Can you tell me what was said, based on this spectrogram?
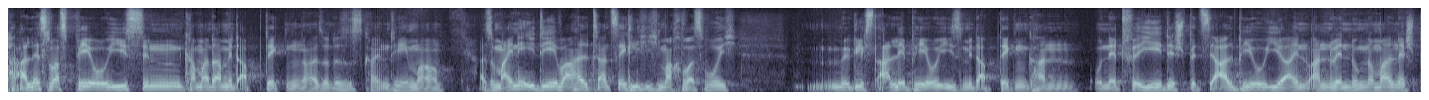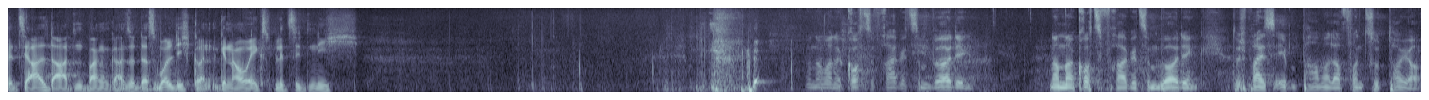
Alles, was POIs sind, kann man damit abdecken. Also das ist kein Thema. Also meine Idee war halt tatsächlich, ich mache was, wo ich möglichst alle POIs mit abdecken kann und nicht für jede Spezial-POI-Anwendung nochmal eine Spezialdatenbank. Also das wollte ich genau explizit nicht. Nochmal eine kurze Frage zum Wording. Nochmal eine kurze Frage zum Wording. Du sprichst eben ein paar Mal davon zu teuer.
